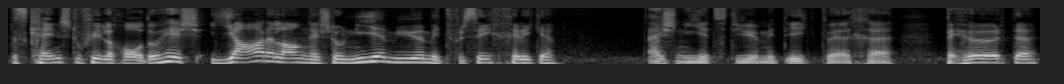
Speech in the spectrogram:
das kennst du vielleicht auch. Du hast jahrelang hast du nie Mühe mit Versicherungen. Hast nie zu tun mit irgendwelchen Behörden.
